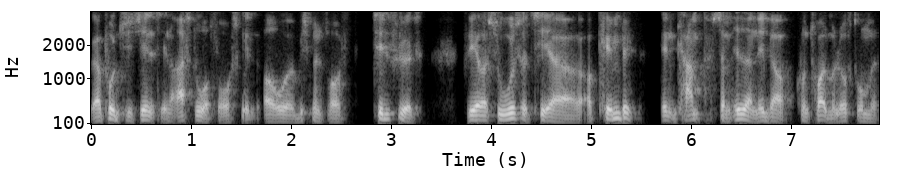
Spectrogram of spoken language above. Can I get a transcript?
gør potentielt en ret stor forskel. Og øh, hvis man får tilført flere ressourcer til at, at kæmpe den kamp, som hedder netop kontrol med luftrummet,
